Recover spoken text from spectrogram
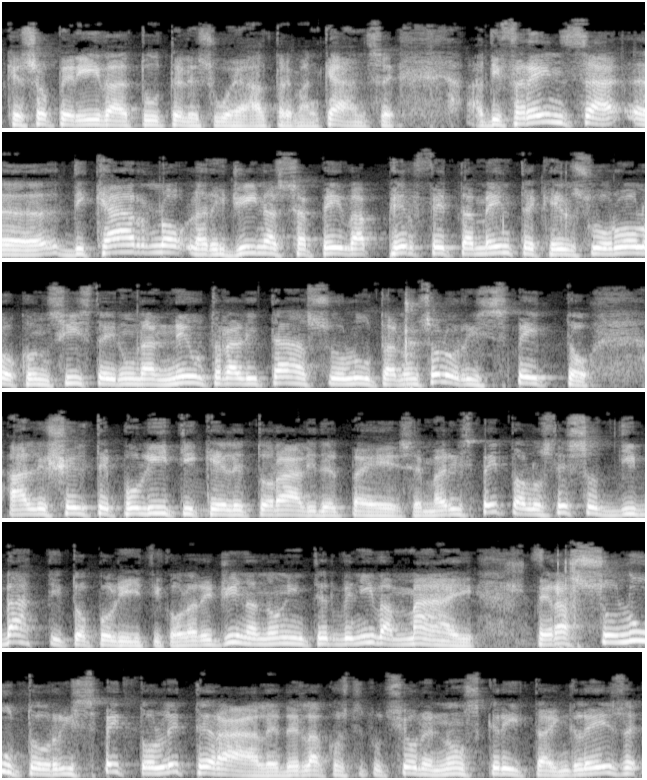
che sopperiva a tutte le sue altre mancanze. A differenza eh, di Carlo, la regina sapeva perfettamente che il suo ruolo consiste in una neutralità assoluta, non solo rispetto alle scelte politiche elettorali del Paese, ma rispetto allo stesso dibattito politico. La regina non interveniva mai per assoluto rispetto letterale della Costituzione non scritta inglese,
